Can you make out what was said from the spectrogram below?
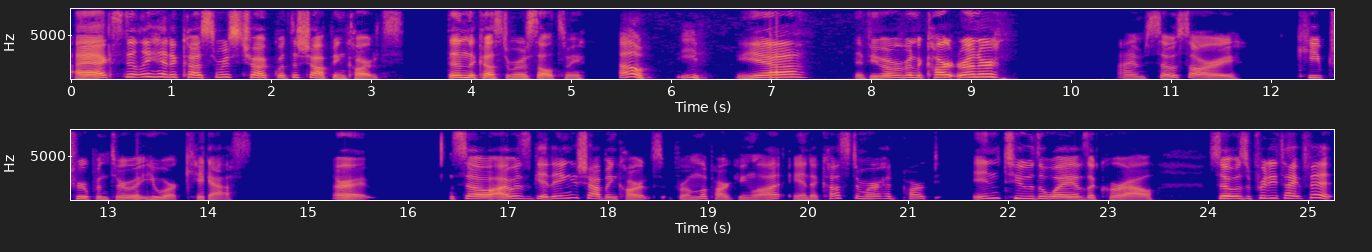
I accidentally hit a customer's truck with the shopping carts. Then the customer assaults me. Oh, eef. Yeah, if you've ever been a cart runner, I am so sorry. Keep trooping through it. You are kick ass. Alright. So I was getting shopping carts from the parking lot, and a customer had parked into the way of the corral, so it was a pretty tight fit.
